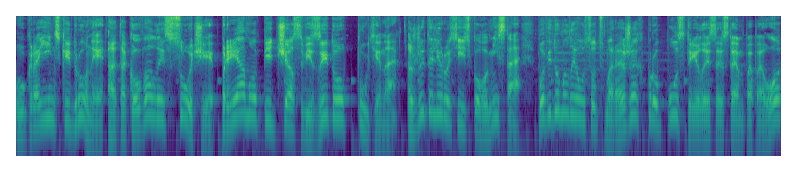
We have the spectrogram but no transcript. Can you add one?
Українські дрони атакували Сочі прямо під час візиту Путіна. Жителі російського міста повідомили у соцмережах про постріли систем ППО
